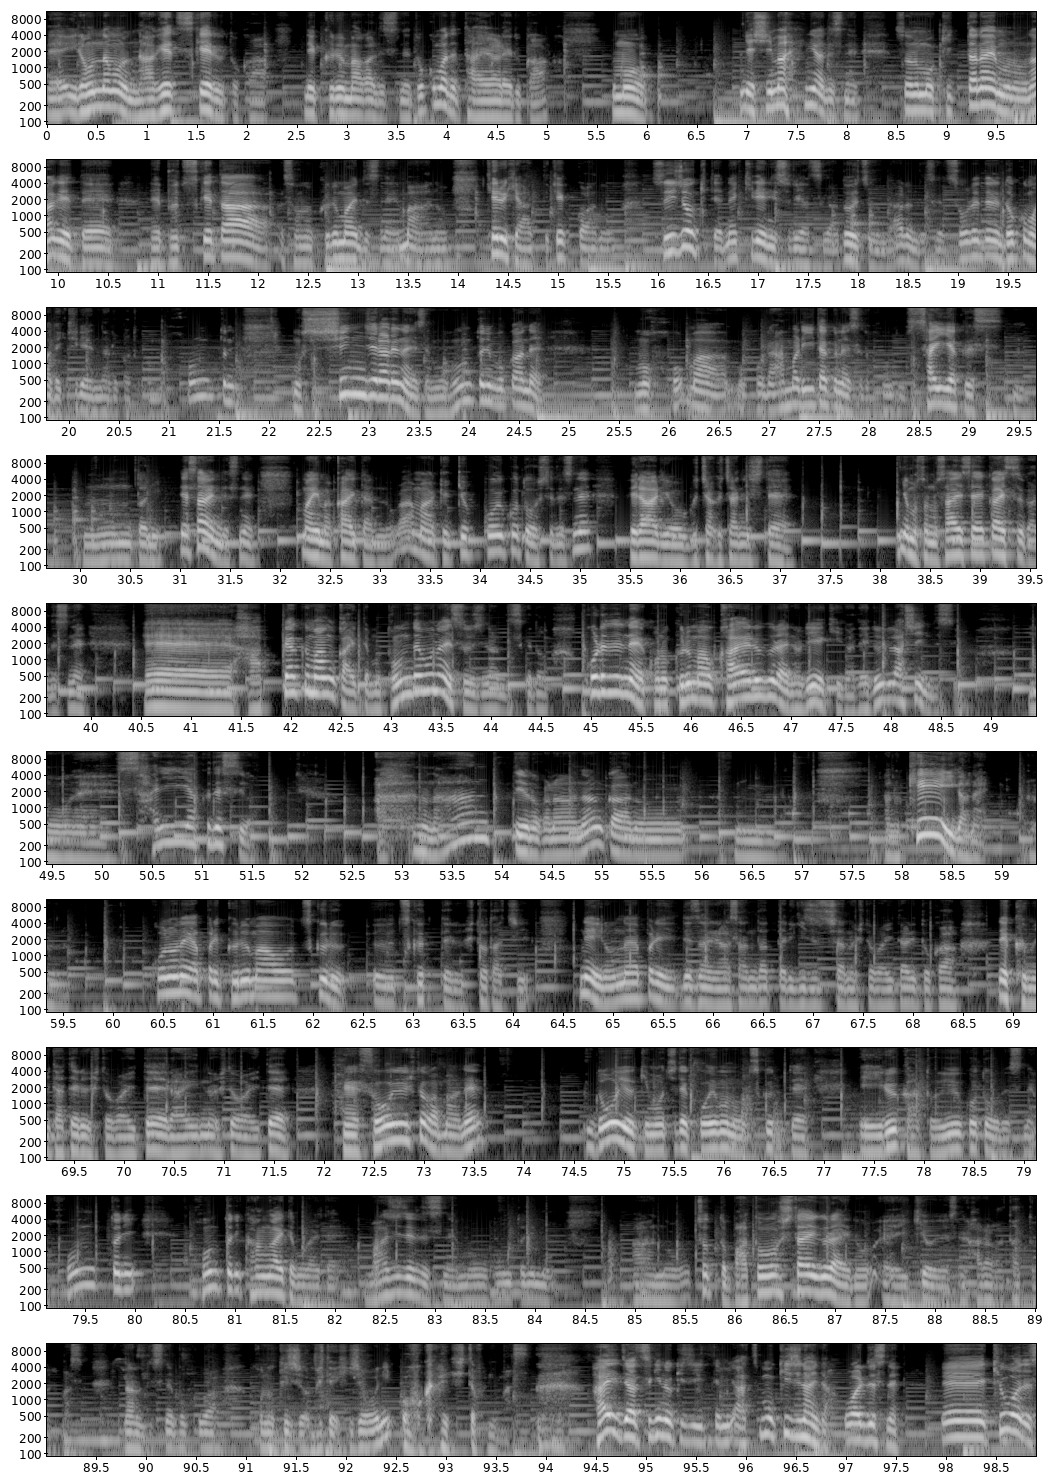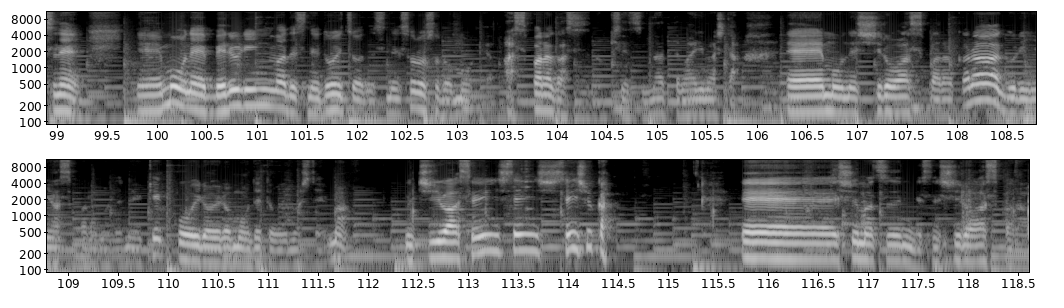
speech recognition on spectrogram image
え、いろんなもの投げつけるとか、で、車がですね、どこまで耐えられるか、もう、で、しまいにはですね、そのもう汚いものを投げて、えぶつけたその車にですね、まあ、あのケルヒャーって結構あの水蒸気でね綺麗にするやつがドイツであるんですけどそれでねどこまで綺麗になるかとかもう本当にもう信じられないですね。もう本当に僕はねもうまあもうこれあんまり言いたくないですけど本当に最悪です、うん、本当にでさらにですねまあ今書いてあるのがまあ結局こういうことをしてですねフェラーリをぐちゃぐちゃにしてでもその再生回数がですねえー、800万回ってもうとんでもない数字なんですけど、これでね、この車を買えるぐらいの利益が出るらしいんですよ。もうね、最悪ですよ。あの、なんていうのかな、なんかあの、うん、あの敬意がない、このね、やっぱり車を作る、作ってる人たち、ね、いろんなやっぱりデザイナーさんだったり技術者の人がいたりとか、で組み立てる人がいて LINE の人がいて、ね、そういう人がまあねどういう気持ちでこういうものを作っているかということをですね本当に本当に考えてもらいたい。マジでですねもう本当にもうあのちょっと罵倒したいぐらいの、え勢いですね腹が立っております。なのでですね僕はこの記事を見て非常に後悔しております。はいじゃあ次の記事いってみあもう記事ないんだ。終わりですね。えー、今日はですね、えー、もうねベルリンはですねドイツはですねそろそろもうアスパラガスの季節になってまいりました、えー、もうね白アスパラからグリーンアスパラまでね結構いろいろもう出ておりましてまあうちは先先先週か。えー、週末にですね、白アスパラを、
